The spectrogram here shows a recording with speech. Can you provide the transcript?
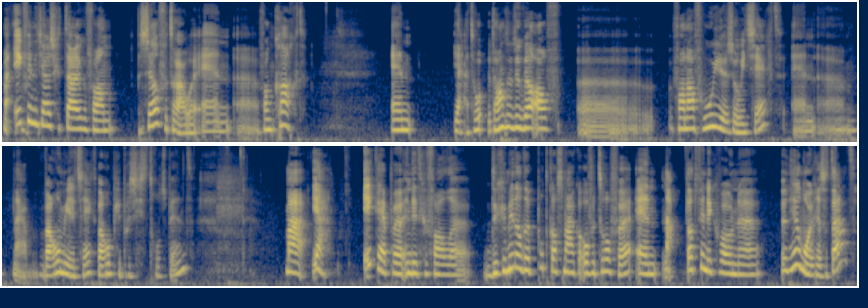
maar ik vind het juist getuigen van zelfvertrouwen en uh, van kracht. En ja, het, het hangt natuurlijk wel af vanaf hoe je zoiets zegt en um, nou ja, waarom je het zegt, waarop je precies trots bent. Maar ja, ik heb uh, in dit geval uh, de gemiddelde podcastmaker overtroffen. En nou, dat vind ik gewoon uh, een heel mooi resultaat.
